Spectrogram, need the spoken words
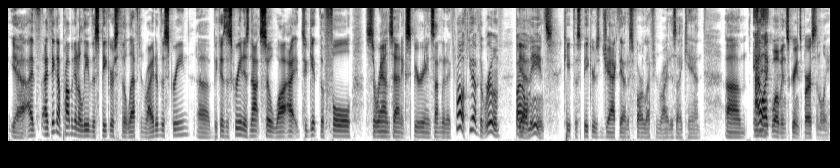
Yeah, I, th- I think I'm probably going to leave the speakers to the left and right of the screen uh, because the screen is not so wide. To get the full surround sound experience, I'm going to Oh, if you have the room, by Yeah. all means. keep the speakers jacked out as far left and right as I can. Um, I like woven screens personally.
